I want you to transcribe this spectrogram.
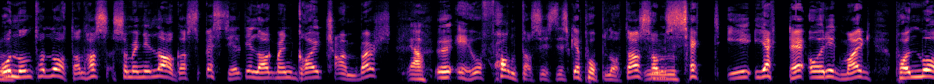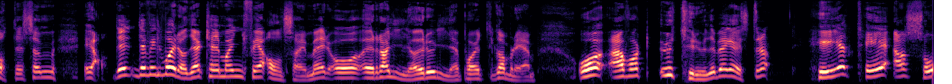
Og noen av låtene hans som han har laga spesielt i lag med en Guy Chambers, Ja. eh, er jo fantastiske poplåter som sitter i hjerte og ryggmarg på en måte som Ja, det, det vil være der til man får Alzheimer og raller og ruller på et gamlehjem. Og jeg ble utrolig begeistra. Helt til jeg så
